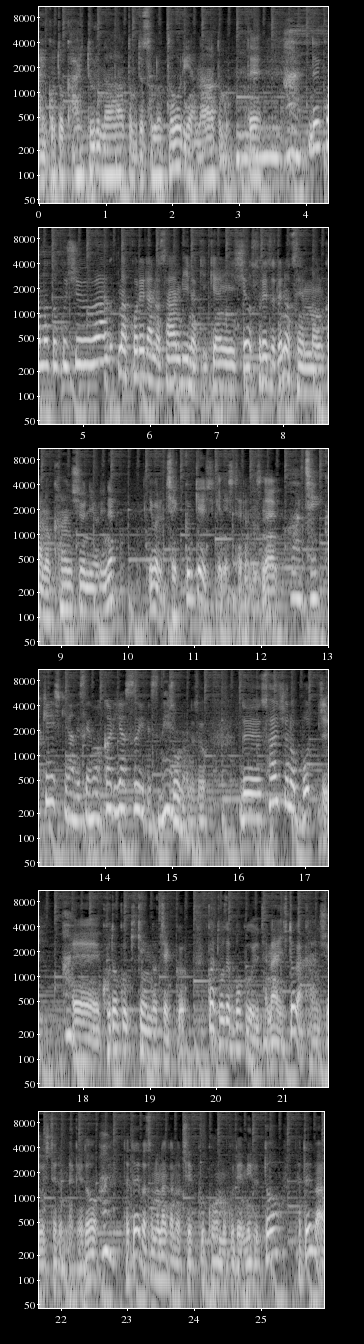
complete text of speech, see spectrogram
まいこと書いとるなと思ってその通りやなと思って。はい。でこの特集は、まあ、これらの 3B の危険因子をそれぞれの専門家の監修によりねいわゆるチェック形式にしてるんですね。はい、チェック形式なんですけど分かりやすいですね。そうなんですよ。で最初のぼっち、はい。えー孤独危険度チェック。これは当然僕じゃない人が監修をしてるんだけど、はい。例えばその中のチェック項目で見ると例えば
